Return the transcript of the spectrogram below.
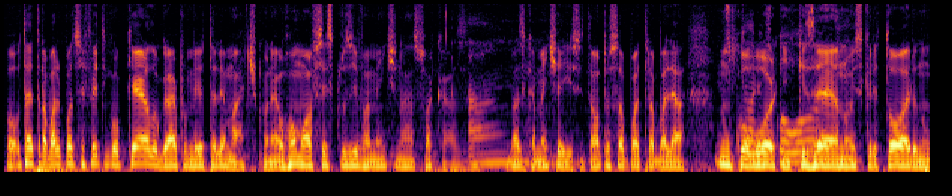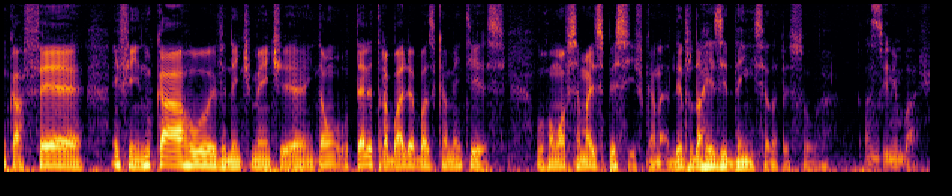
O teletrabalho pode ser feito em qualquer lugar por meio telemático, né? O home office é exclusivamente na sua casa. Ah. Basicamente é isso. Então a pessoa pode trabalhar num coworking, co quiser, num escritório, num café, enfim, no carro, evidentemente. É. Então o teletrabalho é basicamente esse. O home office é mais específico, né? dentro da residência da pessoa. Assina embaixo.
